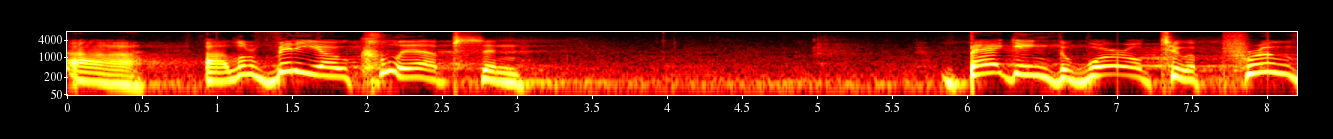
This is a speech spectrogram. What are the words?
uh, uh, little video clips and begging the world to approve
